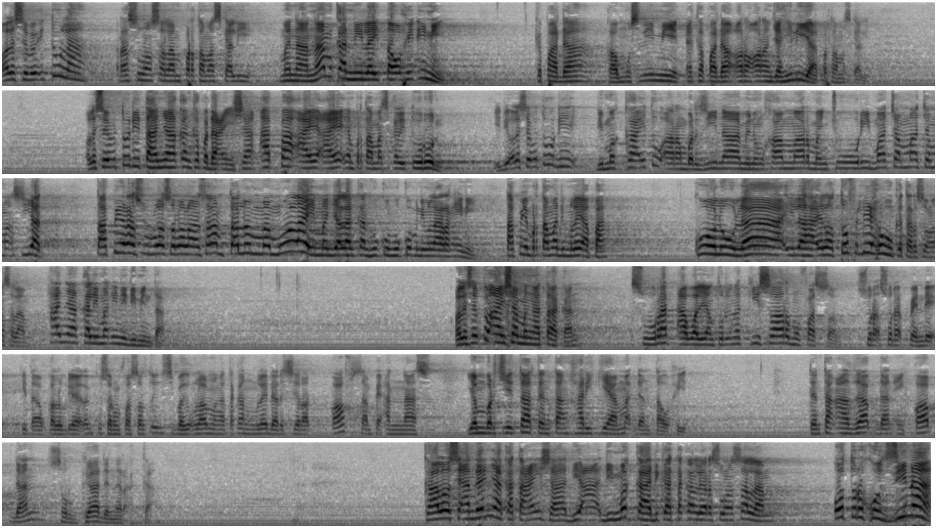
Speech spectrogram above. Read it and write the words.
Oleh sebab itulah Rasulullah SAW pertama sekali menanamkan nilai tauhid ini kepada kaum muslimin eh kepada orang-orang jahiliyah pertama sekali. Oleh sebab itu ditanyakan kepada Aisyah, apa ayat-ayat yang pertama sekali turun? Jadi oleh sebab itu di, di Mekah itu orang berzina, minum khamar, mencuri, macam-macam maksiat. Tapi Rasulullah SAW lalu memulai menjalankan hukum-hukum ini melarang ini. Tapi yang pertama dimulai apa? Qulu la ilaha illallah tuflihu kata Rasulullah SAW. Hanya kalimat ini diminta. Oleh sebab itu Aisyah mengatakan, surat awal yang turunnya kisar mufassal surat-surat pendek kita kalau lihat kisar mufassal itu sebagian ulama mengatakan mulai dari surat Qaf sampai An-Nas yang bercerita tentang hari kiamat dan tauhid tentang azab dan iqab dan surga dan neraka kalau seandainya kata Aisyah di, di Mekah dikatakan oleh Rasulullah SAW utruku zina.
